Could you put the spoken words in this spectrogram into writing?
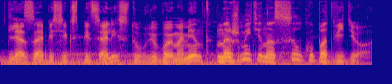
Для записи к специалисту в любой момент нажмите на ссылку под видео.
